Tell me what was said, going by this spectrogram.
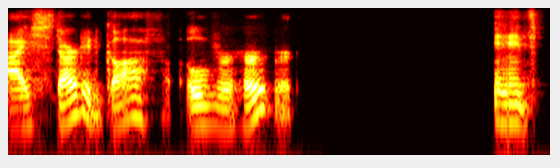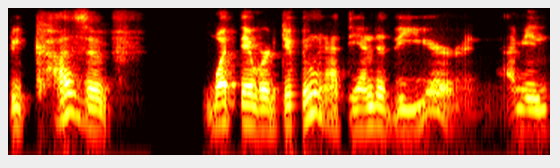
I started Goff over Herbert. And it's because of what they were doing at the end of the year. And I mean,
